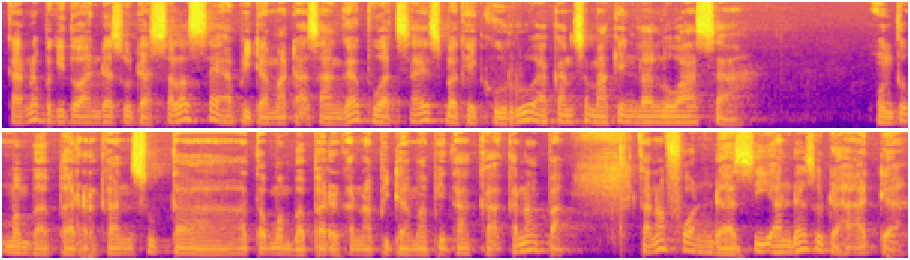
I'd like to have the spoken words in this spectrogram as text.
Karena begitu Anda sudah selesai Abhidhamma Sangga, buat saya sebagai guru akan semakin leluasa untuk membabarkan suta atau membabarkan Abhidhamma Pitaka. Kenapa? Karena fondasi Anda sudah ada.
